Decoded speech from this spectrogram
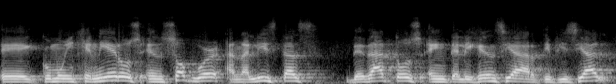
eh, como ingenieros en software, analistas de datos e inteligencia artificial,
